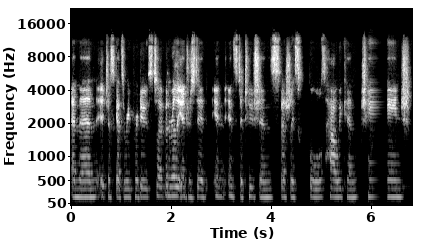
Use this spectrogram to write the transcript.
and then it just gets reproduced. So I've been really interested in institutions, especially schools, how we can change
